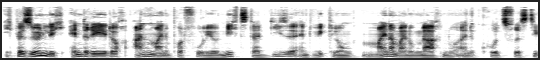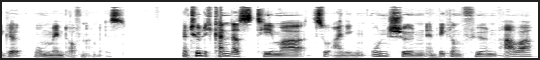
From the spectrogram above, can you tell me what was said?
Ich persönlich ändere jedoch an meinem Portfolio nichts, da diese Entwicklung meiner Meinung nach nur eine kurzfristige Momentaufnahme ist. Natürlich kann das Thema zu einigen unschönen Entwicklungen führen, aber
